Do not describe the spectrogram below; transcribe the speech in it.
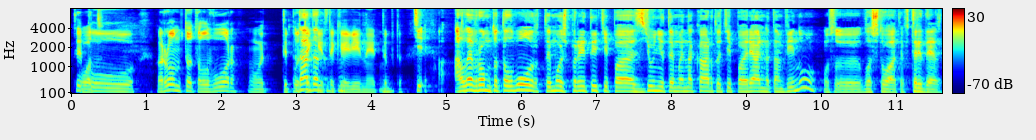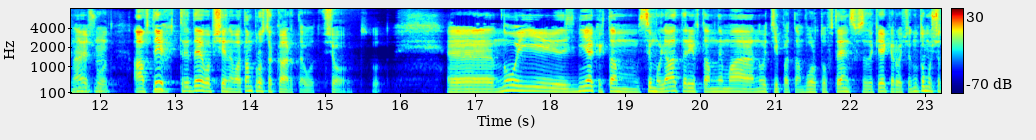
Типу. Rome Total War, от, типу да, такі, да, такі війни. Тобто. Ті, але в Rome Total War ти можеш перейти типу, з юнітами на карту, типу, реально там війну е, влаштувати в 3D, знаєш. Mm-hmm. от. А в тих 3D взагалі нема, там просто карта. от, все. От. Е, Ну і ніяких там симуляторів там немає, ну, типу там World of Tanks, все таке. коротше. Ну, Тому що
